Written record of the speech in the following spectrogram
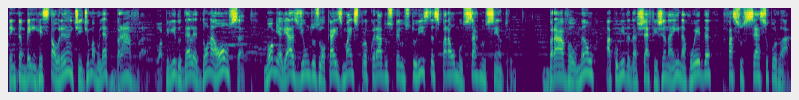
Tem também restaurante de uma mulher brava. O apelido dela é Dona Onça, nome, aliás, de um dos locais mais procurados pelos turistas para almoçar no centro. Brava ou não, a comida da chefe Janaína Rueda faz sucesso por lá.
